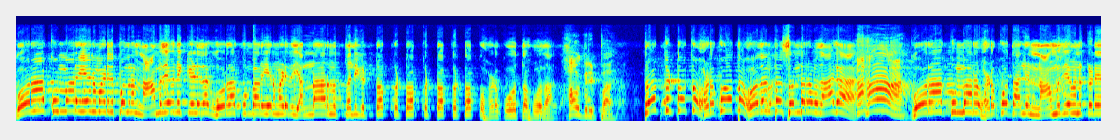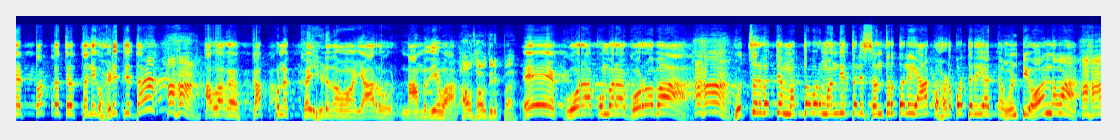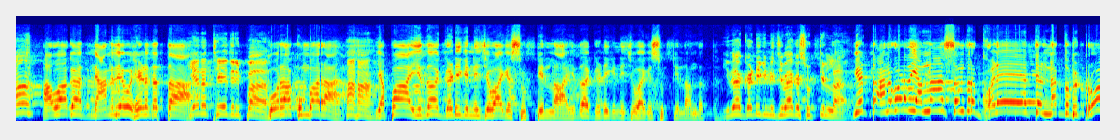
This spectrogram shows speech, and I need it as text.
ಗೋರಾ ಕುಂಬಾರ ಏನ್ ಮಾಡಿದಪ್ಪ ಅಂದ್ರೆ ನಾಮದೇವನ ಕೇಳಿದಾಗ ಗೋರಾ ಕುಂಬಾರ ಏನ್ ಮಾಡಿದ? ಎಲ್ಲಾರನು ತಲೆಗೆ ಟೊಕ್ ಟೊಕ್ ಟೊಕ್ ಟೊಕ್ ಹೊಡ್ಕೋತ ಹೋದ. ಹೌದ್ರಿಪ್ಪ. ಟೊಕ್ ಹೊಡ್ಕೋತ ಹೋದಂತ ಸಂದರ್ಭದಾಗ ಗೋರಾ ಕುಂಬಾರ ಹೊಡ್ಕೋತ ಅಲ್ಲಿ ನಾಮದೇವನ ಕಡೆ ಟೊಕ್ಕ ತಲೆಗೆ ಹೊಡಿತಿದ್ದ. ಅವಾಗ ಗಪ್ಪನ ಕೈ ಹಿಡಿದವ ಯಾರು? ನಾಮದೇವ. ಹೌದ್ ಹೌದ್ರಿಪ್ಪ. ಏ ಗೋರಾ ಕುಂಬಾರ ಗೋರೋಬಾ. ಹುಚ್ಚರ್ಗತ್ತೆ ಮತ್ತೊಬ್ಬರ ಮಂದಿ ತಲೆ ಸಂತರ ತಲೆ ಯಾಕೆ ಹೊಡ್ಕೋತಿರಿ ಅಂತ ಹೊಂಟಿಯೋ ಅಂದವ. ಅವಾಗ ಜ್ಞಾನದೇವ ಹೇಳಿದತ್ತ. ಏನಂತ ಹೇಳಿದ್ರಿಪ್ಪ? ಗೋರಾ ಕುಂಬಾರ. ಯಪ್ಪ ಇದ ಗಡಿಗೆ ನಿಜವಾಗಿ ಸುಟ್ಟಿಲ್ಲ ಇದ ಗಡಿಗೆ ನಿಜವಾಗಿ ಸುಟ್ಟಿಲ್ಲ ಅಂದತ್ತ. ಇದ ಗಡಿಗೆ ನಿಜವಾಗ ಸುಟ್ಟಿಲ್ಲ. ಇಟ್ಟು ಅನಗೋಡದ ಎಲ್ಲಾ ಸಂತರ ಗೊಳೆ ಅಂತೇಳಿ ನಗ್ಗು ಬಿಟ್ರು.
